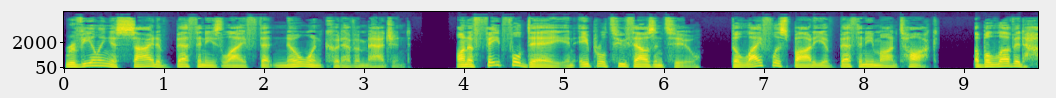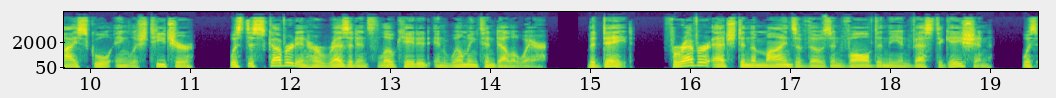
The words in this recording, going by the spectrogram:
revealing a side of Bethany's life that no one could have imagined. On a fateful day in April 2002, the lifeless body of Bethany Montauk, a beloved high school English teacher, was discovered in her residence located in Wilmington, Delaware. The date, forever etched in the minds of those involved in the investigation, was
